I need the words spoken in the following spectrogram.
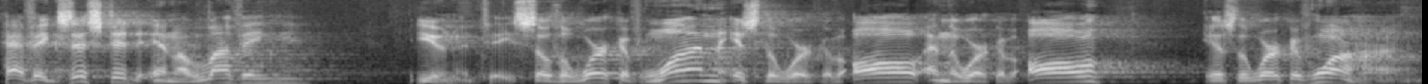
have existed in a loving unity. So the work of one is the work of all, and the work of all is the work of one.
